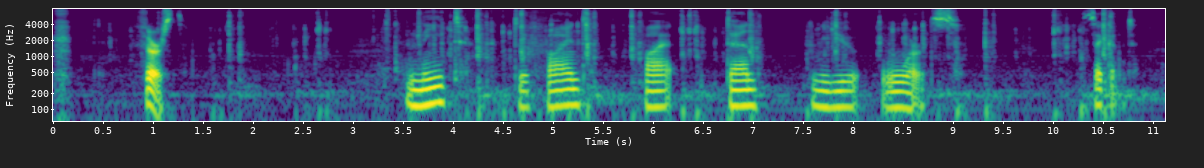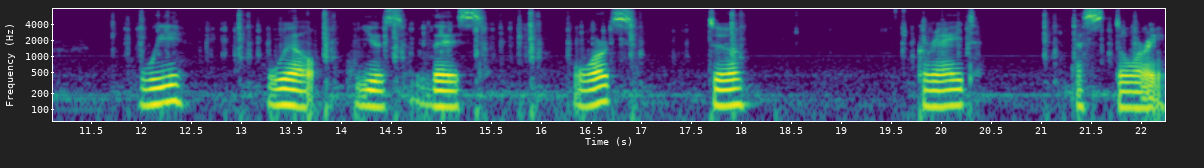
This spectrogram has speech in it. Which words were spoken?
First, need to find five, 10 new words. Second, we will use these words to create a story.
